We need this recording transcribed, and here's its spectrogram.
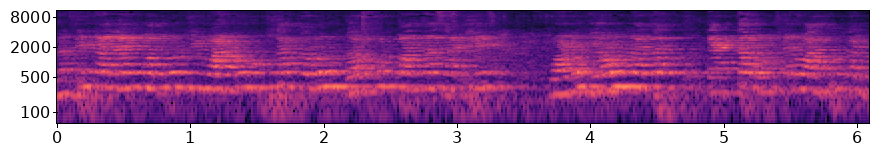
नदी नाल्यांमधून जी वाढू उपसा करून घरकुल बांधण्यासाठी वाढू घेऊन जातात ट्रॅक्टर वाहतूक करतात.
